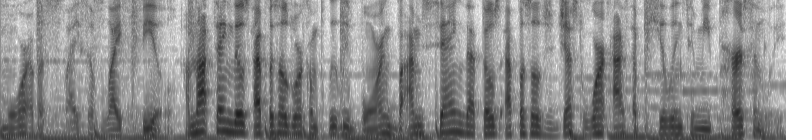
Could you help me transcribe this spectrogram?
more of a slice of life feel. I'm not saying those episodes were completely boring, but I'm saying that those episodes just weren't as appealing to me personally.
